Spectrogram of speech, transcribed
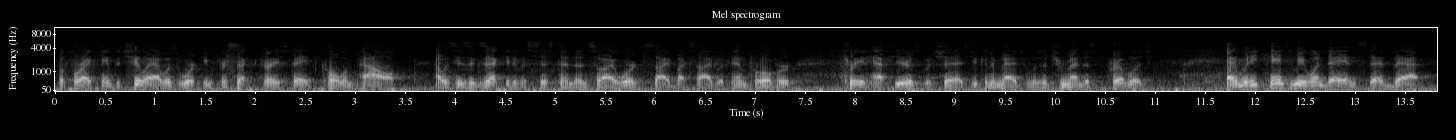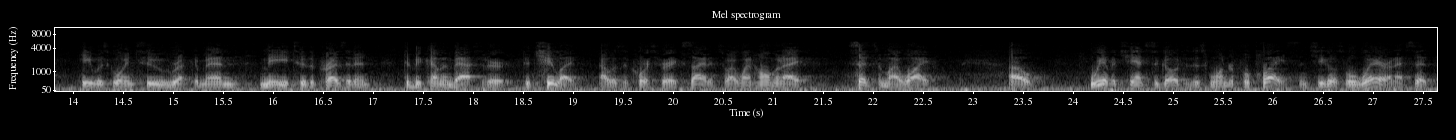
before I came to Chile, I was working for Secretary of State Colin Powell. I was his executive assistant, and so I worked side by side with him for over three and a half years, which, as you can imagine, was a tremendous privilege. And when he came to me one day and said that he was going to recommend me to the president to become ambassador to Chile, I was, of course, very excited. So I went home and I said to my wife, uh, we have a chance to go to this wonderful place. And she goes, well, where? And I said,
